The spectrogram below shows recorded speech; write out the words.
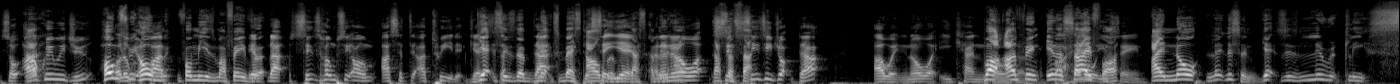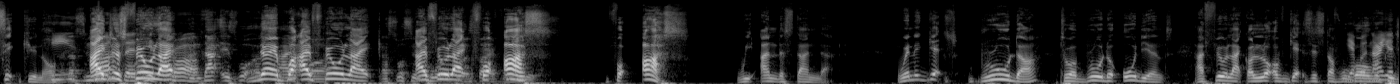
So I agree with you. Home Sweet Home five- for me is my Yeah, favorite. that, since Home Sweet Home, I said I tweeted it. Ghetts is the next best they say, album yeah. that's and been then you know what? That's since, since he dropped that, I went. You know what? He can. But go I think in a But I hear what you're cipher. I know. Listen, Ghetts is lyrically sick. You know, He's I just feel like craft. That is what. a no, but I feel like I feel like for us, for us, we understand that. When it gets broader to a broader audience, I feel like a lot of Ghetts this stuff will Yeah, go but over now you're people's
